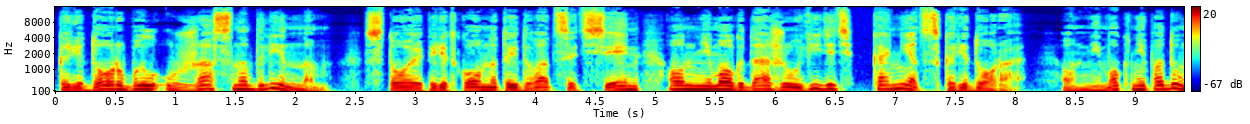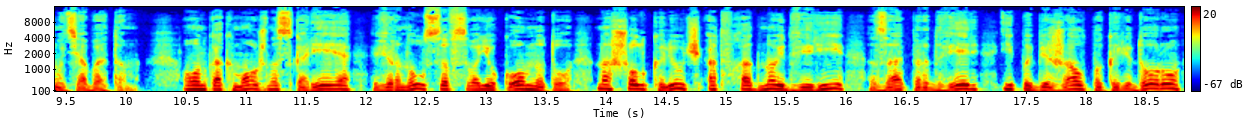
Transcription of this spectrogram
коридор был ужасно длинным. Стоя перед комнатой двадцать семь, он не мог даже увидеть конец коридора. Он не мог не подумать об этом. Он как можно скорее вернулся в свою комнату, нашел ключ от входной двери, запер дверь и побежал по коридору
